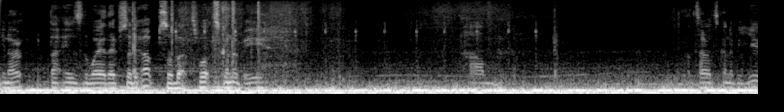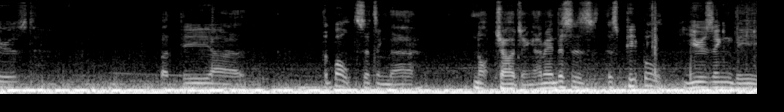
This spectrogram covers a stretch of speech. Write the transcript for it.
you know, that is the way they've set it up, so that's what's going to be um, that's how it's going to be used. But the uh, the bolt sitting there, not charging. I mean, this is there's people using the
